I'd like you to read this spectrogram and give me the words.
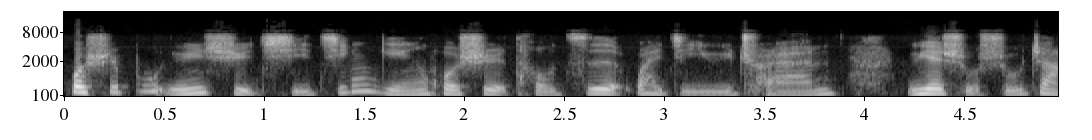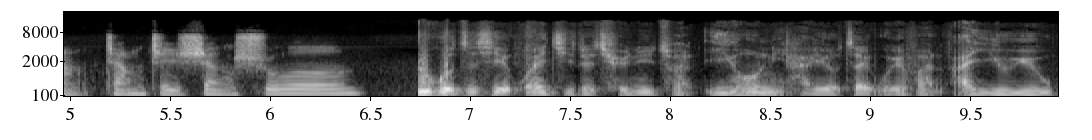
或是不允许其经营或是投资外籍渔船。渔业署署长张志胜说。如果这些外籍的权利船以后你还有在违反 I U U，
